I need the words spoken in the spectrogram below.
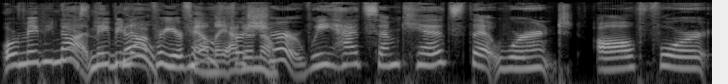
Or maybe not. Yes, maybe no, not for your family. No, for I don't know. Sure. We had some kids that weren't all for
